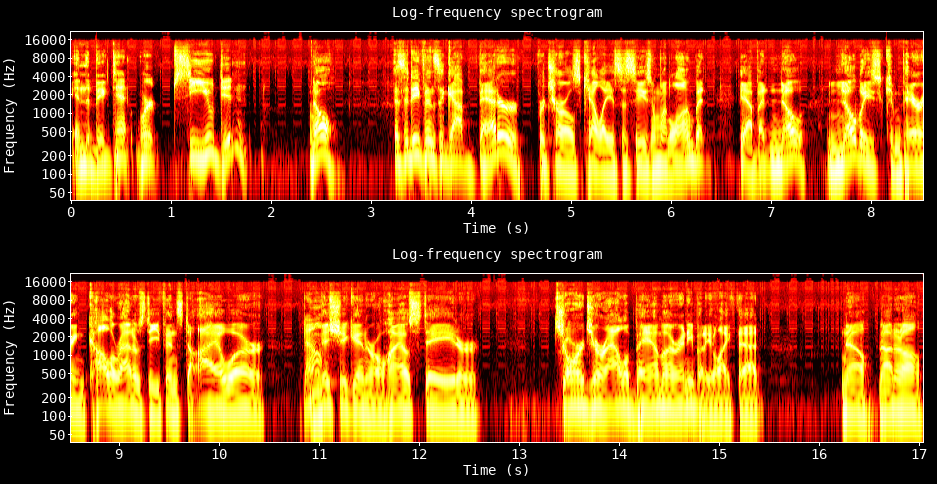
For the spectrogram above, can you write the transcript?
in the Big Ten, where CU didn't. No, it's a defense that got better for Charles Kelly as the season went along. But yeah, but no, nobody's comparing Colorado's defense to Iowa or No. Michigan or Ohio State or Georgia or Alabama or anybody like that. No, not at all.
